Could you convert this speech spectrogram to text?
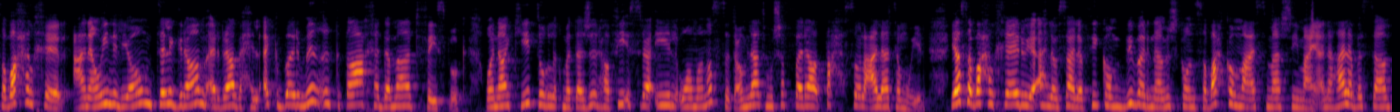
صباح الخير. عناوين اليوم تليجرام الرابح الأكبر من انقطاع خدمات فيسبوك. ونايكي تغلق متاجرها في إسرائيل ومنصة عملات مشفرة تحصل على تمويل. يا صباح الخير ويا أهلا وسهلا فيكم ببرنامجكم. صباحكم مع سماشي معي أنا هالة بسام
